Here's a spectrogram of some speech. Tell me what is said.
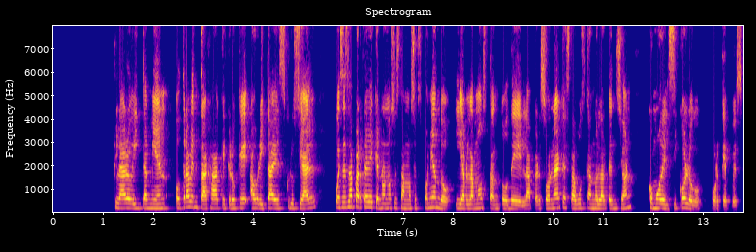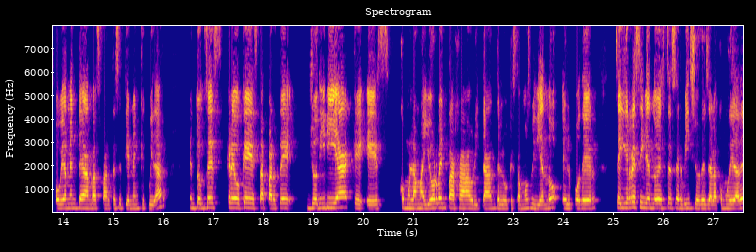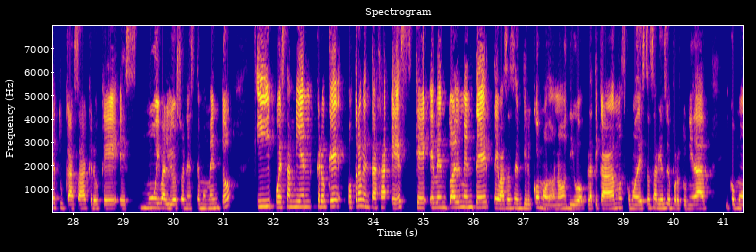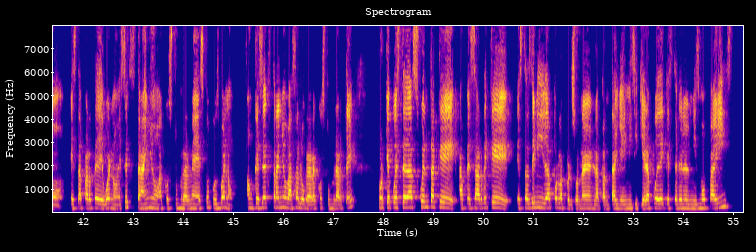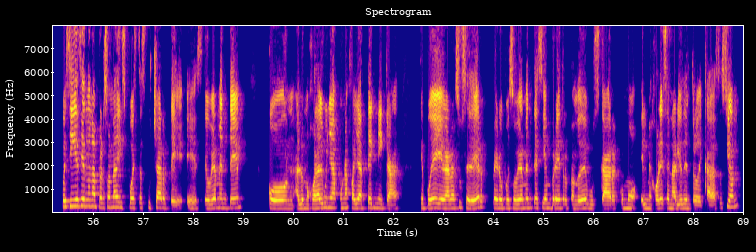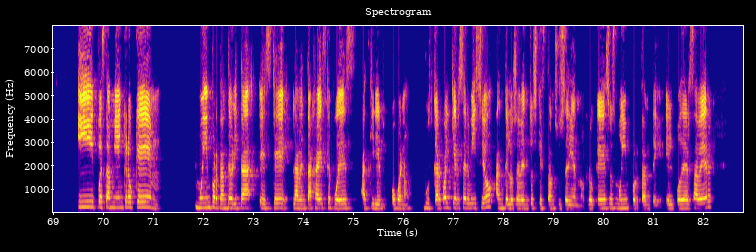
Claro, y también otra ventaja que creo que ahorita es crucial pues es la parte de que no nos estamos exponiendo y hablamos tanto de la persona que está buscando la atención como del psicólogo, porque pues obviamente ambas partes se tienen que cuidar. Entonces, creo que esta parte yo diría que es como la mayor ventaja ahorita ante lo que estamos viviendo, el poder seguir recibiendo este servicio desde la comodidad de tu casa, creo que es muy valioso en este momento y pues también creo que otra ventaja es que eventualmente te vas a sentir cómodo, ¿no? Digo, platicábamos como de estas áreas de oportunidad como esta parte de, bueno, es extraño acostumbrarme a esto, pues bueno, aunque sea extraño vas a lograr acostumbrarte porque pues te das cuenta que a pesar de que estás dividida por la persona en la pantalla y ni siquiera puede que estén en el mismo país, pues sigue siendo una persona dispuesta a escucharte. Este, obviamente con a lo mejor alguna una falla técnica que puede llegar a suceder, pero pues obviamente siempre tratando de buscar como el mejor escenario dentro de cada sesión. Y pues también creo que muy importante ahorita es que la ventaja es que puedes adquirir o bueno, buscar cualquier servicio ante los eventos que están sucediendo. Creo que eso es muy importante, el poder saber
